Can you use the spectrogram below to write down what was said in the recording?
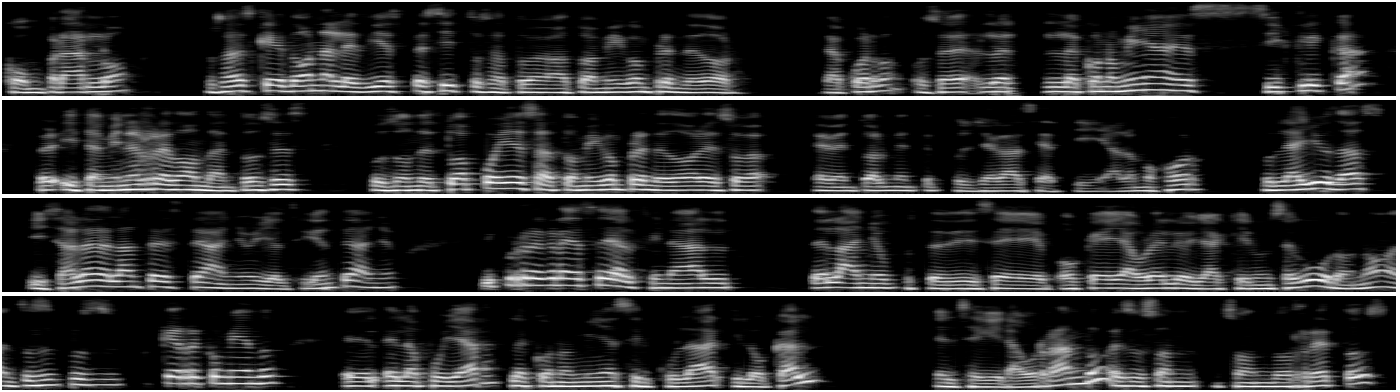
comprarlo, pues sabes que dónale 10 pesitos a tu, a tu amigo emprendedor. ¿De acuerdo? O sea, la, economía es cíclica y también es redonda. Entonces, pues donde tú apoyes a tu amigo emprendedor, eso eventualmente pues llega hacia ti. A lo mejor pues le ayudas y sale adelante este año y el siguiente año y pues regresa y al final del año pues te dice, ok, Aurelio ya quiere un seguro, ¿no? Entonces, pues, ¿qué recomiendo? El, apoyar la economía circular y local, el seguir ahorrando, esos son, son dos retos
